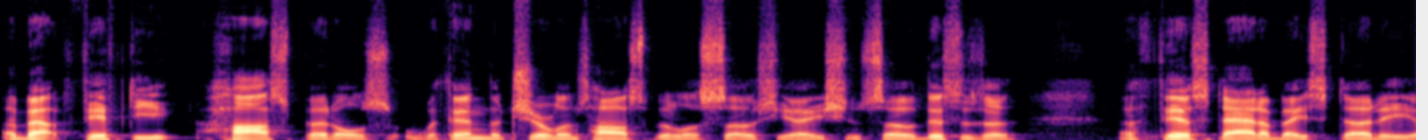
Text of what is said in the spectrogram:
about 50 hospitals within the Children's Hospital Association. So this is a, a PHIS database study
